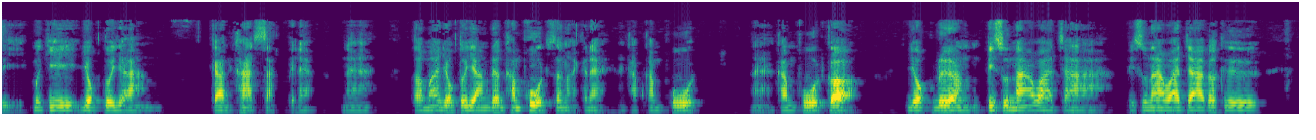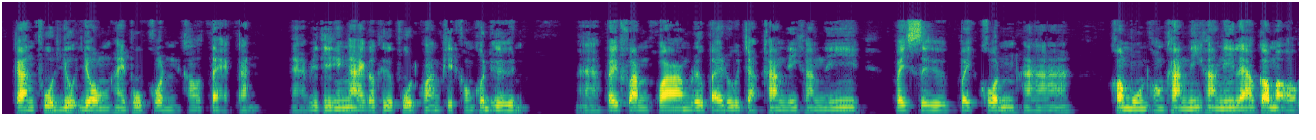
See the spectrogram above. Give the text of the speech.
สี่เมื่อกี้ยกตัวอย่างการฆ่าสัตว์ไปแล้วนะต่อมายกตัวอย่างเรื่องคำพูดสักหน่อยก็ได้นะครับคำพูดคำพูดก็ยกเรื่องปิสุนาวาจา ปิสุนาวาจาก็คือ การพูดยุยงให้ผู้คนเขาแตกกันนะวิธีง่ายๆ ก็คือพูดความผิดของคนอื่นนะไปฟังความหรือไปรู้จักข้างนี้ข้างนี้ ไปสืบไปค้นหา ข้อมูลของข้างนี้ข้างนี้แล้วก็มาออก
